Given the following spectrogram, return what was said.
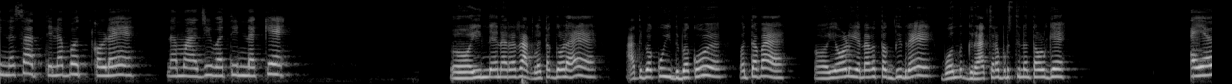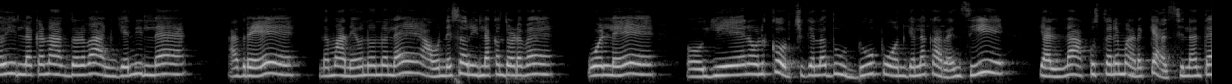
ಇನ್ನ ಸತ್ತಿಲ್ಲ ಬದ್ಕೊಳೆ. ನಮ್ಮ ಜೀವ ತಿನ್ನಕ್ಕೆ. ಇನ್ನೇನಾರ ರಗ್ಲ ತೆಗ್ದೋಳೆ? ಅದು ಬೇಕು ಇದು ಬೇಕು ಅಂತವ? ಏಳು ಏನಾರ ತೆಗ್ದಿದ್ರೆ ಬಂದು ಗ್ರಾಚಾರ ಬಿಡ್ತೀನಂತ ಅವಳಿಗೆ. ಇಲ್ಲ ಕಣ ಆಗ್ದೊಡವ ಹಂಗೇನಿಲ್ಲ ಆದ್ರೆ ನಮ್ಮ ಮನೆಯವನಲ್ಲ ಅವನೇ ಸರಿ ಇಲ್ಲ ಕಂದೊಡವ ಒಳ್ಳೆ ಏನ್ ಅವಳು ಖರ್ಚಿಗೆಲ್ಲ ದುಡ್ಡು, ಫೋನ್ಗೆಲ್ಲ ಕರೆನ್ಸಿ, ಎಲ್ಲ ಹಾಕಿಸ್ತಾನೆ ಮಾಡಕ್ಕೆ ಕ್ಯಾಶ್ ಇಲ್ಲ ಅಂತ.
